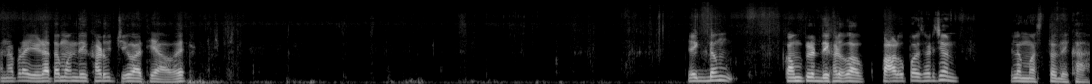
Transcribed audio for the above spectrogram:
અને આપણા એડા તમને દેખાડું ચેવા થયા હવે એકદમ કમ્પ્લીટ દેખાડું. પાળ ઉપર ચડશે ને, એટલે મસ્ત દેખા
